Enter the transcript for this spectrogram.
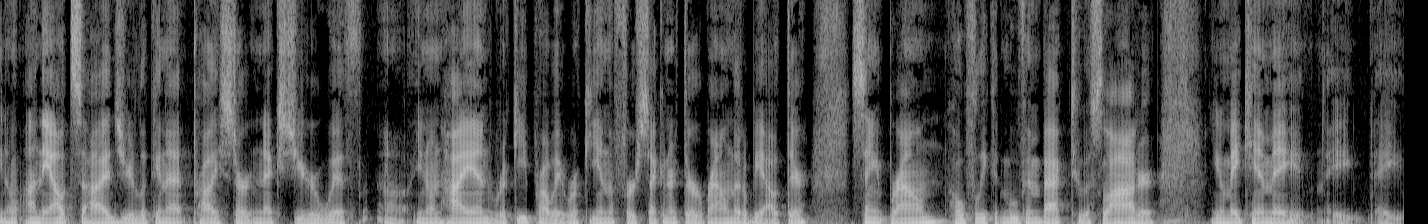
you know, on the outsides, you're looking at probably starting next year with, uh, you know, a high end rookie, probably a rookie in the first, second, or third round that'll be out there. St. Brown, hopefully, could move him back to a slot or, you know, make him a a a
